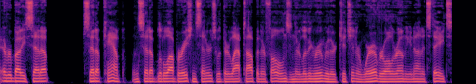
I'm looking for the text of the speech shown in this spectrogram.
everybody set up set up camp and set up little operation centers with their laptop and their phones in their living room or their kitchen or wherever all around the United States.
